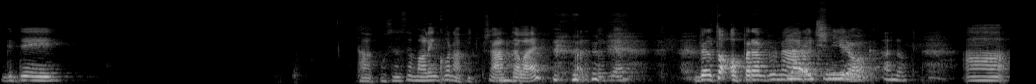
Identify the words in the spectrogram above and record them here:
kdy tak, musím se malinko napít, přátelé, protože byl to opravdu náročný, rok. Ano. A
